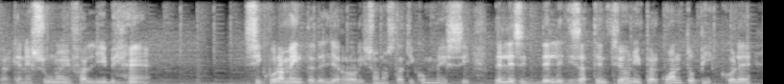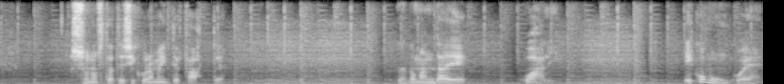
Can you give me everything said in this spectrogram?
perché nessuno è infallibile. Sicuramente degli errori sono stati commessi, delle, delle disattenzioni, per quanto piccole, sono state sicuramente fatte. La domanda è quali? E comunque,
